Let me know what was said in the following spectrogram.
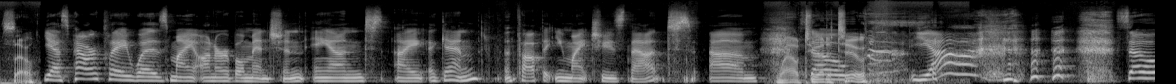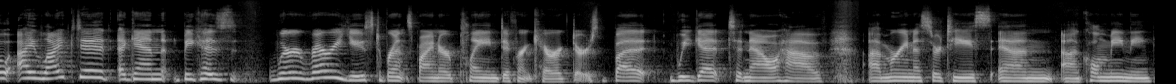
So yes, Power Play was my honorable mention, and I again thought that you might choose that. Um, wow, two so, out of two. yeah. so I liked it again because we're very used to Brent Spiner playing different characters, but we get to now have uh, Marina Sirtis and uh, Colm Meaney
